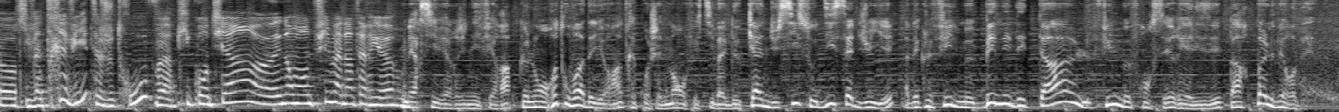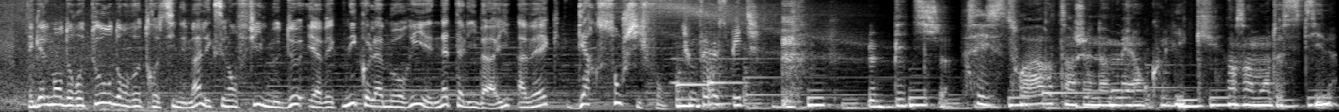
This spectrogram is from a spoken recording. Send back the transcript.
euh, qui va très vite, je trouve, qui contient euh, énormément de films à l'intérieur. Merci Virginie Fira, que l'on retrouvera d'ailleurs hein, très prochainement au Festival de Cannes du 6 au 17 juillet avec le film Benedetta, le film français réalisé par Paul Verhoeven. Également de retour dans votre cinéma, l'excellent film 2 et avec Nicolas Maury et Nathalie Baye avec Garçon chiffon. Tu me fais le speech Le pitch, c'est l'histoire d'un jeune homme mélancolique dans un monde hostile.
